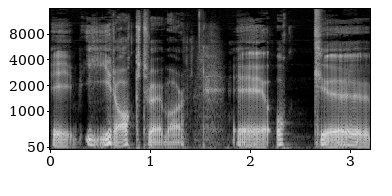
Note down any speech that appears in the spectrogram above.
i Irak tror jag det var. Eh, och eh,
